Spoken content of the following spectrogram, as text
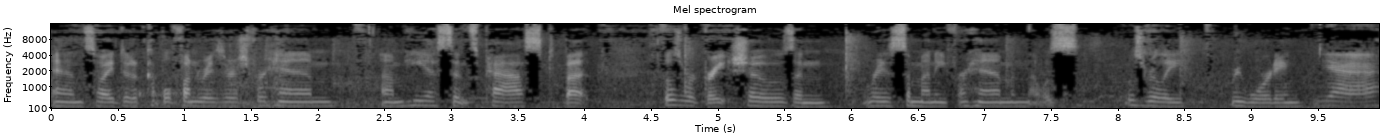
and so I did a couple fundraisers for him. Um, he has since passed, but those were great shows and raised some money for him, and that was was really rewarding. Yeah,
